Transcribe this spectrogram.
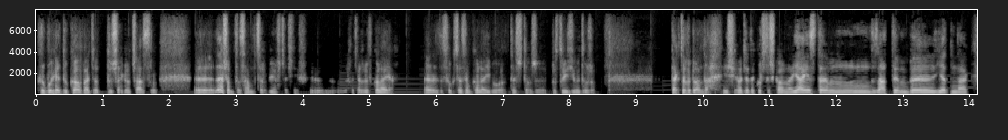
próbuję edukować od dłuższego czasu. Y, zresztą to samo, co robiłem wcześniej, chociażby w kolejach. Sukcesem kolei było też to, że po prostu jeździły dużo. Tak to wygląda, jeśli chodzi o te kursy szkolne. Ja jestem za tym, by jednak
